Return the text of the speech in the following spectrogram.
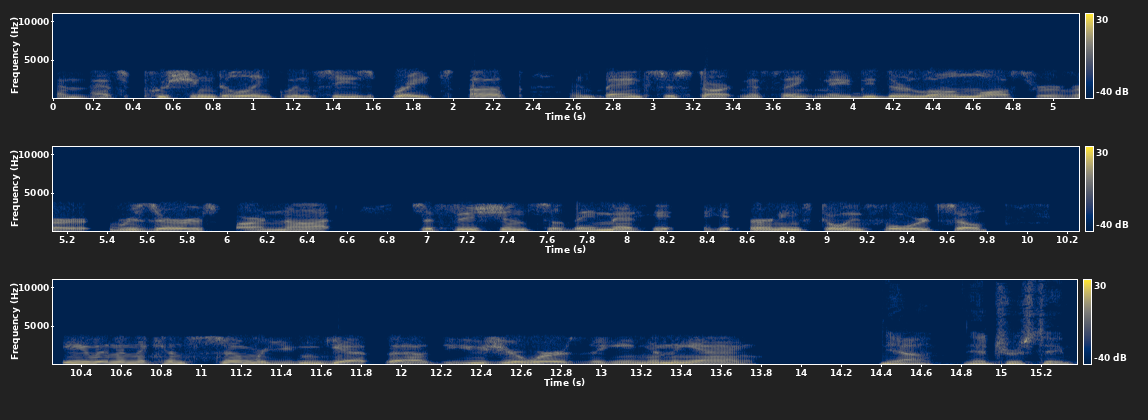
and that's pushing delinquencies rates up. And banks are starting to think maybe their loan loss reserves are not sufficient, so they met hit, hit earnings going forward. So even in the consumer, you can get, uh, to use your words, the yin and the yang. Yeah, interesting.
